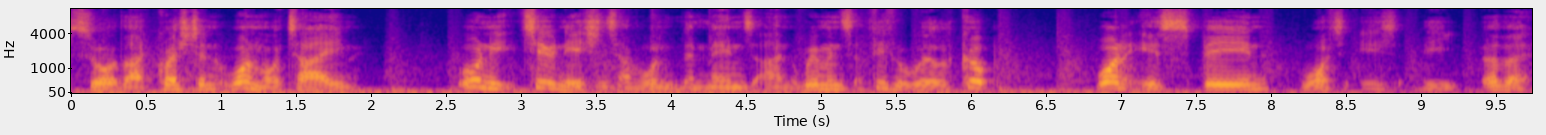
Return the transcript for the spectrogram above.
So, that question one more time. Only two nations have won the men's and women's FIFA World Cup. One is Spain. What is the other?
